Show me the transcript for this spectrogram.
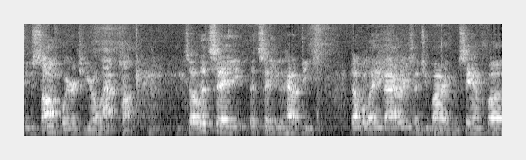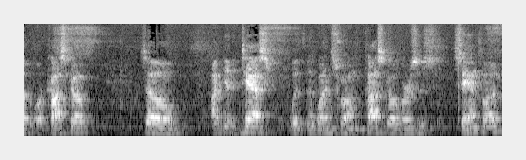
through software to your laptop. So let's say, let's say you have these double A batteries that you buy from Sam Club or Costco. So I did a test with the ones from Costco versus Sam Club.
